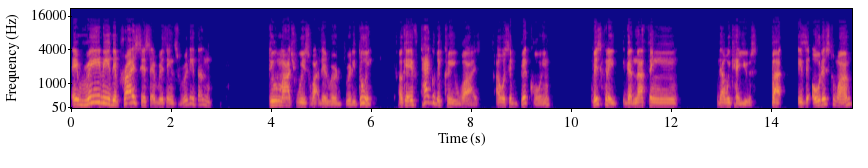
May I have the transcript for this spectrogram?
It really, the prices, everything really doesn't do much with what they were really doing. Okay, if technically wise, I would say Bitcoin basically got nothing that we can use, but is the oldest one,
